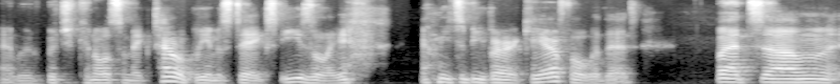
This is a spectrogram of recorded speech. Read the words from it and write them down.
uh, which you can also make terribly mistakes easily and need to be very careful with it. But um,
